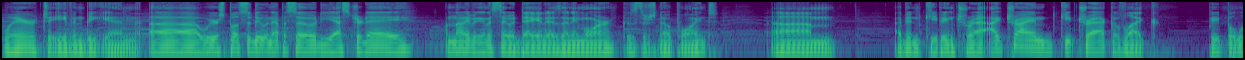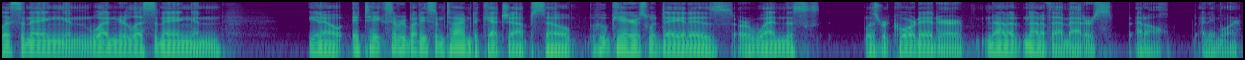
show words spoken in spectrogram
where to even begin? Uh, we were supposed to do an episode yesterday. I'm not even going to say what day it is anymore because there's no point. Um, I've been keeping track. I try and keep track of like people listening and when you're listening and you know, it takes everybody some time to catch up. So who cares what day it is or when this was recorded or none of none of that matters at all anymore.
